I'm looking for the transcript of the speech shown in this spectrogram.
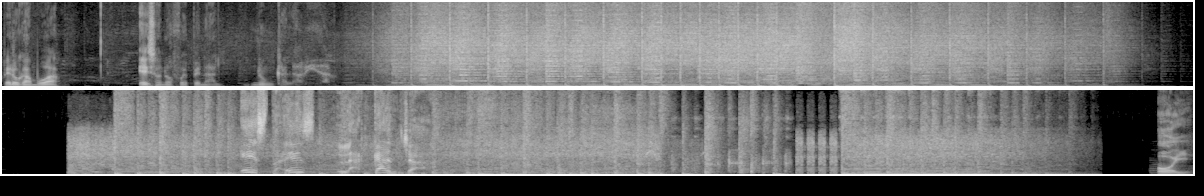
Pero Gamboa, eso no fue penal, nunca en la vida. Esta es La Cancha. Hoy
